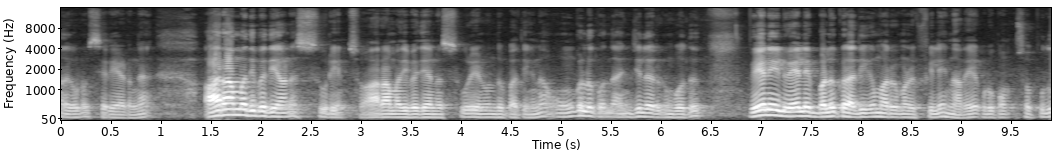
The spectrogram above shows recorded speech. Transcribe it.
அதுக்கப்புறம் சரியாயிடுங்க. ஆறாம் அதிபதியான சூரியன். ஸோ ஆறாம் அதிபதியான சூரியன் வந்து பார்த்திங்கன்னா உங்களுக்கு வந்து அஞ்சில் இருக்கும்போது வேலையில் வேலை பலுக்கள் அதிகமாக இருக்கிற மாதிரி ஃபீலே நிறைய கொடுக்கும். ஸோ புது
